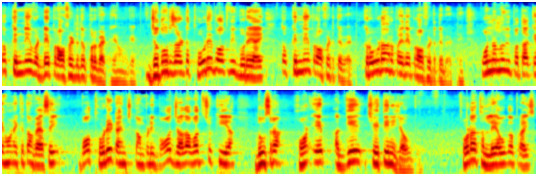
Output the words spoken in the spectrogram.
ਤਾਂ ਉਹ ਕਿੰਨੇ ਵੱਡੇ ਪ੍ਰੋਫਿਟ ਦੇ ਉੱਪਰ ਬੈਠੇ ਹੋਣਗੇ। ਜਦੋਂ ਰਿਜ਼ਲਟ ਥੋੜੇ ਬਹੁਤ ਵੀ ਬੁਰੇ ਆਏ, ਤਾਂ ਉਹ ਕਿੰਨੇ ਪ੍ਰੋਫਿਟ ਤੇ ਬੈਠੇ? ਕਰੋੜਾਂ ਰੁਪਏ ਦੇ ਪ੍ਰੋਫਿਟ ਤੇ ਬੈਠੇ। ਉਹਨਾਂ ਨੂੰ ਵੀ ਪਤਾ ਕਿ ਹੁਣ ਇੱਕ ਤਾਂ ਵੈਸੇ ਹੀ ਬਹੁਤ ਥੋੜੇ ਟਾਈਮ 'ਚ ਕੰਪਨੀ ਬਹੁਤ ਜ਼ਿਆਦਾ ਵੱਧ ਚੁੱਕੀ ਆ। ਦੂਸਰਾ, ਹੁਣ ਇਹ ਅੱਗੇ ਛੇਤੀ ਨਹੀਂ ਜਾਊਗੀ। ਥੋੜਾ ਥੱਲੇ ਆਊਗਾ ਪ੍ਰਾਈਸ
